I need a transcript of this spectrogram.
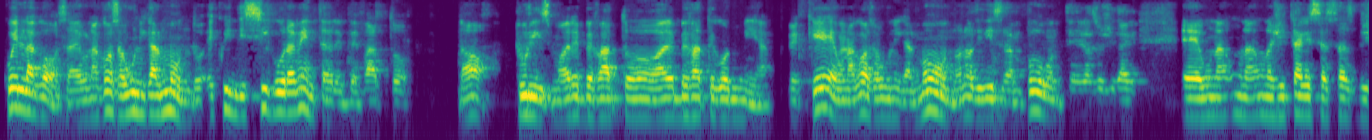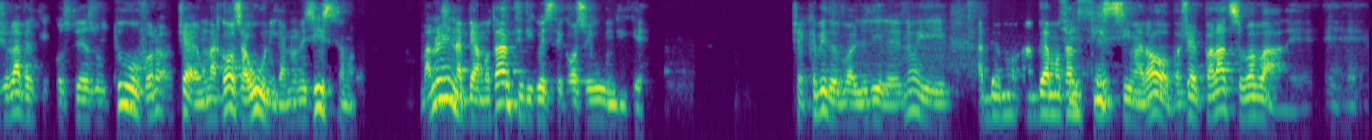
quella cosa è una cosa unica al mondo e quindi sicuramente avrebbe fatto no, turismo, avrebbe fatto, avrebbe fatto economia, perché è una cosa unica al mondo, no? divisa da un ponte, la società che, è una, una, una, città che si sta sbriciolata perché è costruita sul tufo, no? cioè è una cosa unica, non esistono. Ma noi ce ne abbiamo tante di queste cose uniche. Cioè, capito che voglio dire? Noi abbiamo, abbiamo sì, tantissima sì. roba, cioè il Palazzo Papale. Eh,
